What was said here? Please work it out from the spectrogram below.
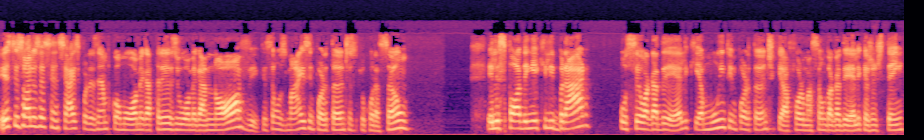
Esses óleos essenciais, por exemplo, como o ômega 3 e o ômega 9, que são os mais importantes para o coração, eles podem equilibrar o seu HDL, que é muito importante, que é a formação do HDL que a gente tem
